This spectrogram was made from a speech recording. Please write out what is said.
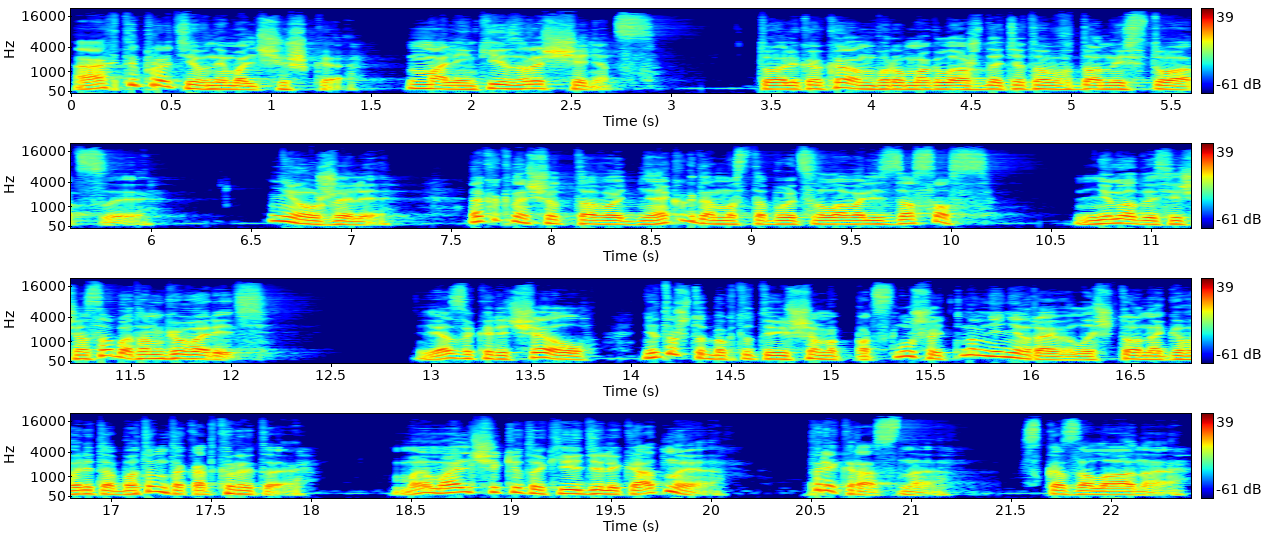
Ах ты противный мальчишка. Маленький извращенец. Только Камбуру могла ждать этого в данной ситуации. Неужели? А как насчет того дня, когда мы с тобой целовались за сос? Не надо сейчас об этом говорить. Я закричал, не то чтобы кто-то еще мог подслушать, но мне не нравилось, что она говорит об этом так открыто. «Мы, мальчики, такие деликатные». «Прекрасно», — сказала она.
